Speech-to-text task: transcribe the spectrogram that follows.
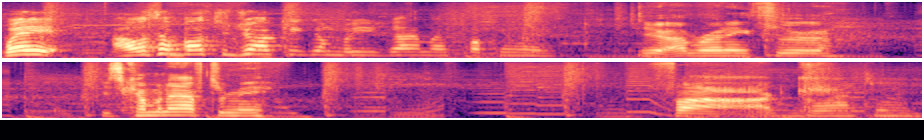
Wait, I was about to drop kick him, but you got my fucking way. Here, I'm running through. He's coming after me. Fuck. Go after him.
